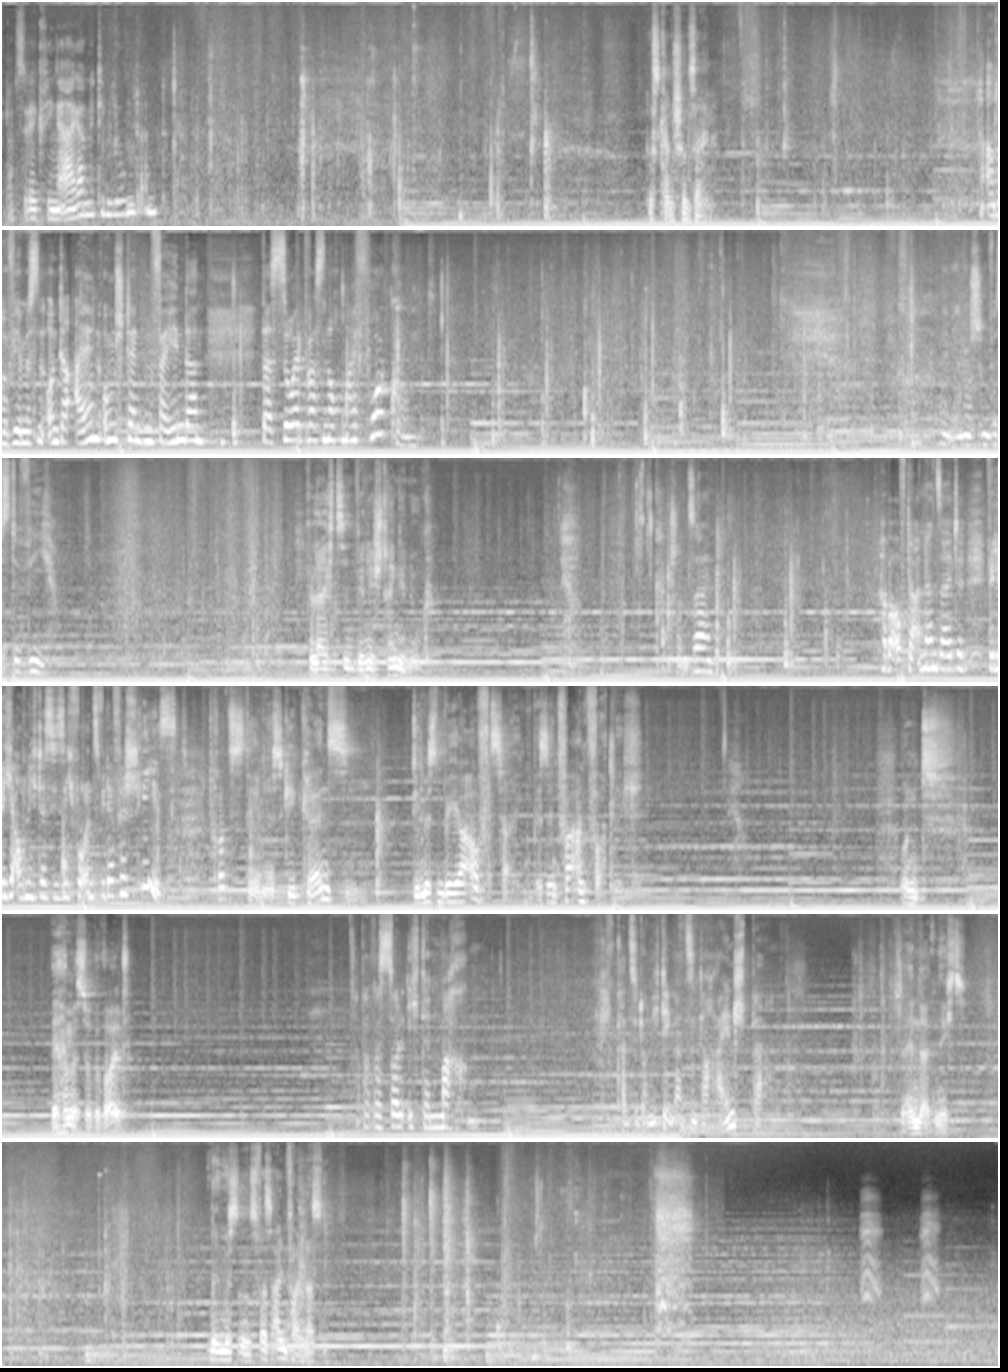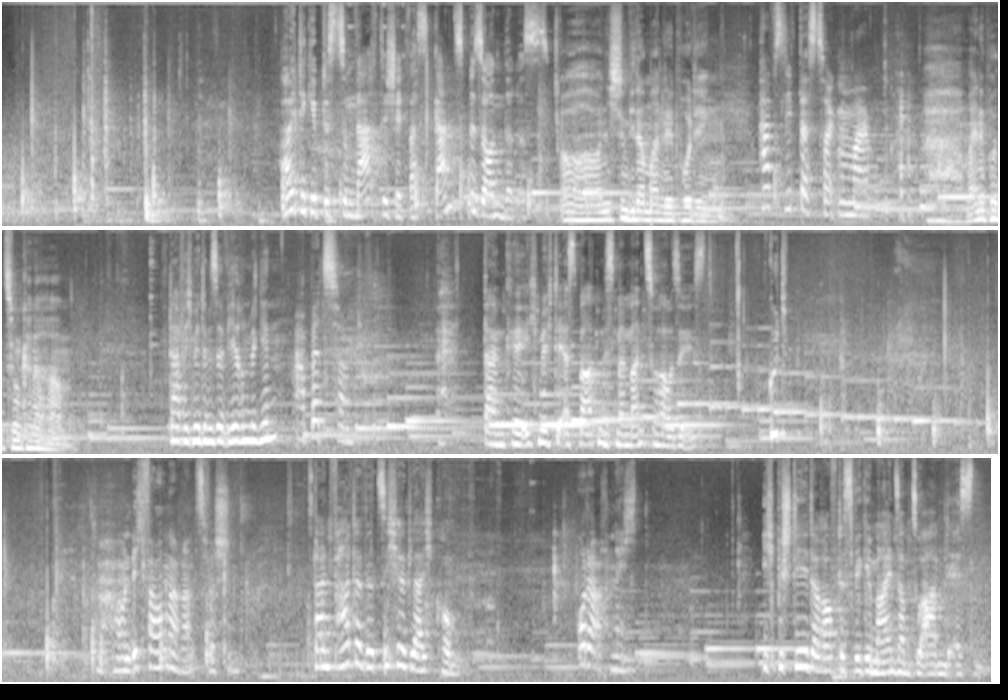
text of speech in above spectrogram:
Glaubst du, wir kriegen Ärger mit dem Jugendamt? Das kann schon sein. Arno, wir müssen unter allen Umständen verhindern, dass so etwas noch mal vorkommt. Ich nur schon wüsste, wie. Vielleicht sind wir nicht streng genug. Kann schon sein. Aber auf der anderen Seite will ich auch nicht, dass sie sich vor uns wieder verschließt. Trotzdem, es gibt Grenzen. Die müssen wir ja aufzeigen. Wir sind verantwortlich. Und wir haben es so gewollt. Aber was soll ich denn machen? Ich kann sie doch nicht den ganzen Tag einsperren. Das ändert nichts. Wir müssen uns was einfallen lassen. Heute gibt es zum Nachtisch etwas ganz Besonderes. Oh, nicht schon wieder Mandelpudding. Paps liebt das Zeug nun mal. Ah, meine Portion kann er haben. Darf ich mit dem Servieren beginnen? Ah, bitte. Äh, danke, ich möchte erst warten, bis mein Mann zu Hause ist. Und ich verhungere inzwischen. Dein Vater wird sicher gleich kommen. Oder auch nicht. Ich bestehe darauf, dass wir gemeinsam zu Abend essen.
